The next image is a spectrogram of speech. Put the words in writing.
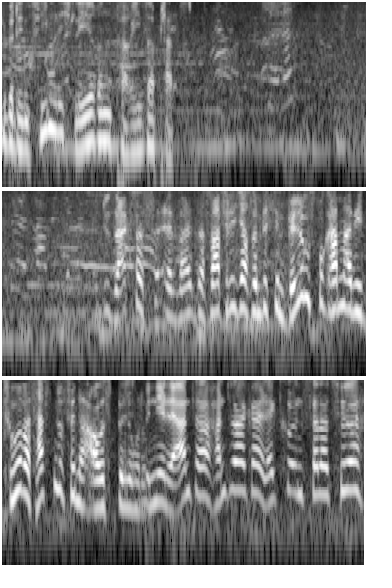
über den ziemlich leeren Pariser Platz. Du sagst, was, äh, das war für dich auch so ein bisschen Bildungsprogramm Abitur. Was hast du für eine Ausbildung? Ich bin gelernter Handwerker, Elektroinstallateur,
